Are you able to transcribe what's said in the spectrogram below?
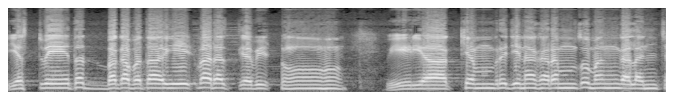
ಯಸ್ತ್ವೇತದ್ ಭಗವತ ಈಶ್ವರಸ್ಯ ವಿಷ್ಣು. ವೀರ್ಯಾಖ್ಯಂ ವೃಜಿನಕರಂ ಸುಮಂಗಲಂಚ.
